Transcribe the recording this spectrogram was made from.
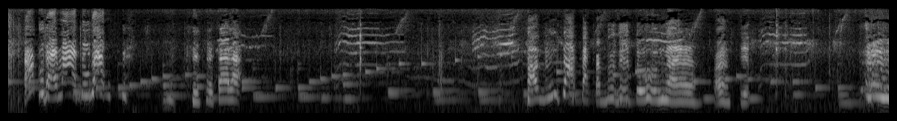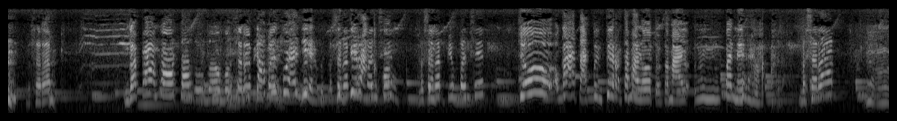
ah. Ako dahil madulag. Tala. Sabi ni Papa, sabi dito nga pansit. Masarap. Gapang kata, Masarap yung Sabi ko Ajir, Masarap yung pansit. Masarap yung pansit. So, gata, pagtira tamaloto, tamayo, mm, panira. Masarap. Mm-mm.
